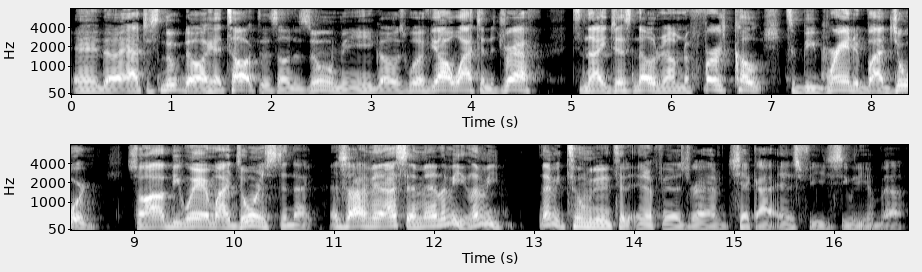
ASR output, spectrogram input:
And uh, after Snoop Dogg had talked to us on the Zoom meeting, he goes, "Well, if y'all watching the draft tonight, just know that I'm the first coach to be branded by Jordan." So I'll be wearing my Jordans tonight. And so I mean, I said, man, let me let me let me tune into the NFL draft and check out SV, see what he about.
